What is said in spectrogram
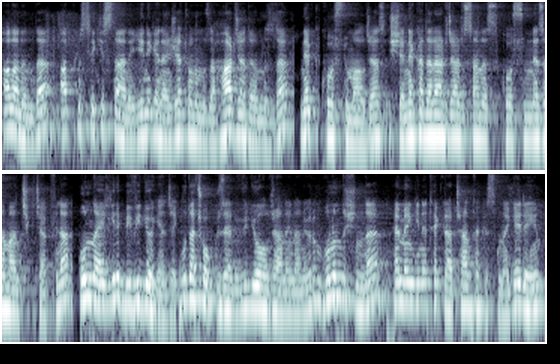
alanında 68 tane yeni gelen jetonumuzu harcadığımızda ne kostüm alacağız? İşte ne kadar harcarsanız kostüm ne zaman çıkacak filan. Bununla ilgili bir video gelecek. Bu da çok güzel bir video olacağına inanıyorum. Bunun dışında hemen yine tekrar çanta kısmına geleyim.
